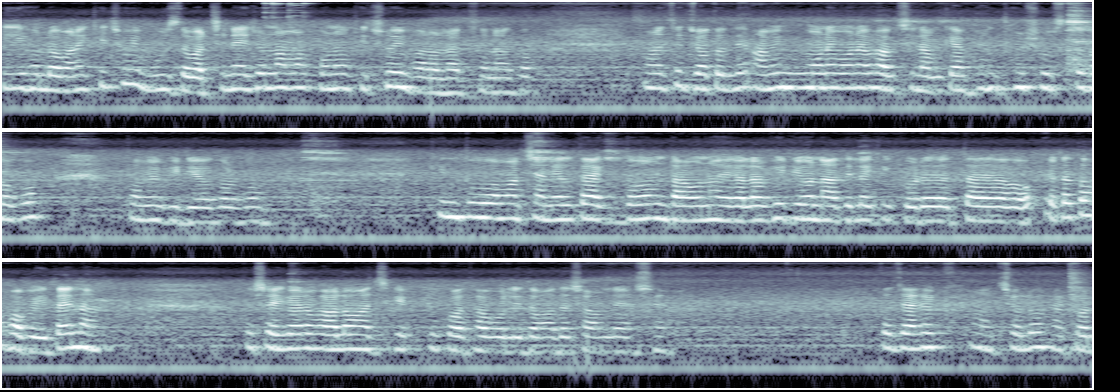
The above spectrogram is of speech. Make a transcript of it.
কি হলো? মানে কিছুই বুঝতে পারছি না। এই জন্য আমার কোনো কিছুই ভালো লাগছে না মনে হচ্ছে যতদিন, আমি মনে মনে ভাবছিলাম কি আমি একদম সুস্থ হব, তবে ভিডিও করব। কিন্তু আমার চ্যানেল তো একদম ডাউন হয়ে গেল ভিডিও না দিলে কি করে? তা, এটা তো হবেই, তাই না? তো সেই কারণে ভালো আজকে একটু কথা বলি তোমাদের সামনে এসে। তো যাই হোক চলো এখন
